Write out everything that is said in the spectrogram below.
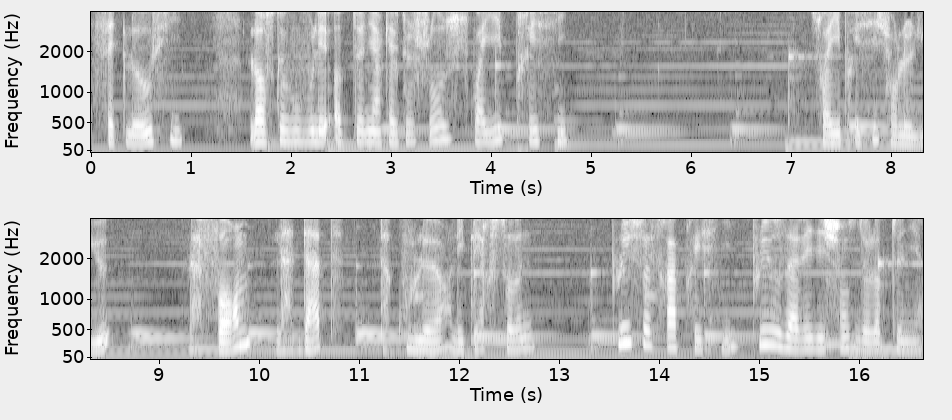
faites-le aussi. Lorsque vous voulez obtenir quelque chose, soyez précis. Soyez précis sur le lieu, la forme, la date, la couleur, les personnes. Plus ce sera précis, plus vous avez des chances de l'obtenir,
